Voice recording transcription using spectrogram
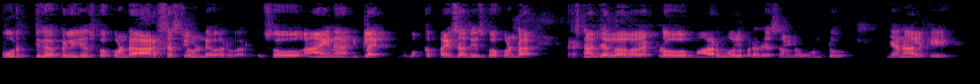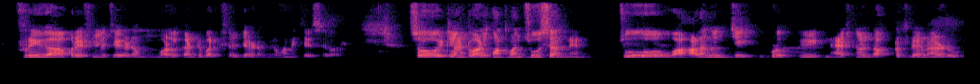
పూర్తిగా పెళ్ళి చేసుకోకుండా ఆర్ఎస్ఎస్లో ఉండేవారు వారు. సో ఆయన ఇట్లా ఒక్క పైసా తీసుకోకుండా కృష్ణా జిల్లాలో ఎక్కడో మారుమూల ప్రదేశంలో ఉంటూ జనాలకి ఫ్రీగా ఆపరేషన్లు చేయడం వాళ్ళ కంటి పరీక్షలు చేయడం ఇవన్నీ చేసేవారు. సో ఇట్లాంటి వాళ్ళు కొంతమంది చూశాను నేను. చూ వాళ్ళ నుంచి ఇప్పుడు ఈ నేషనల్ డాక్టర్స్ డే నాడు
